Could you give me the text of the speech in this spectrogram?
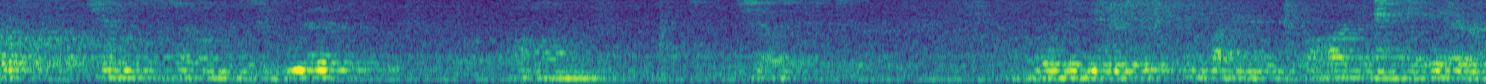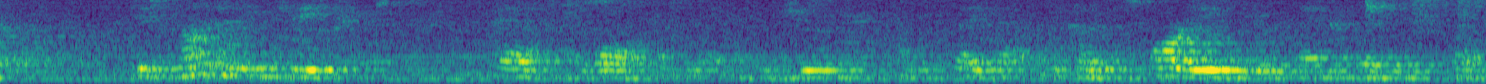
of gemstones with um, just what it is that somebody would buy and wear is not an easy path to walk as a, as a Jew. I would say that because it's far easier than when you sell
